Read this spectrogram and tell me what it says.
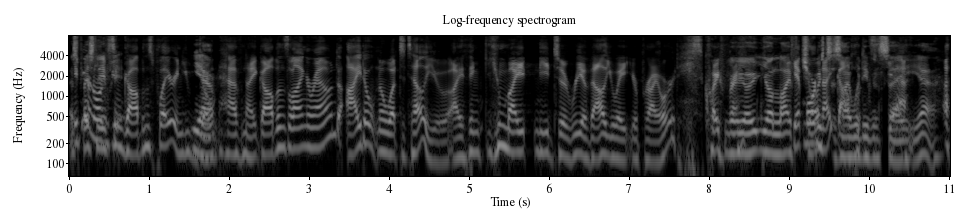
especially if you're an if you, Goblins player and you Yeah. don't have Night Goblins lying around, I don't know what to tell you. I think you might need to reevaluate your priorities, quite frankly. your, your life Get choices, I would even say. Yeah.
